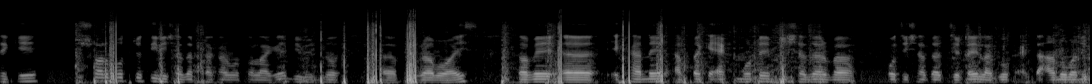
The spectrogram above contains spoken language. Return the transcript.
থেকে সর্বোচ্চ তিরিশ হাজার টাকার মতো লাগে বিভিন্ন প্রোগ্রাম ওয়াইজ তবে এখানে আপনাকে এক মোটে বিশ হাজার বা পঁচিশ হাজার যেটাই লাগুক, একটা আনুমানিক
